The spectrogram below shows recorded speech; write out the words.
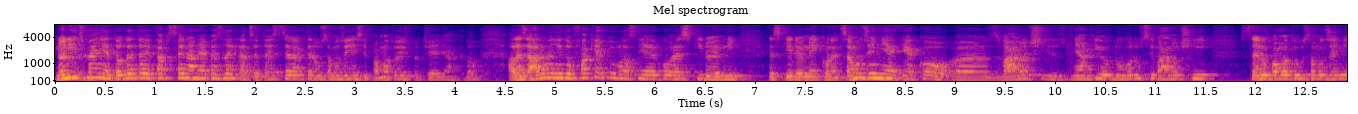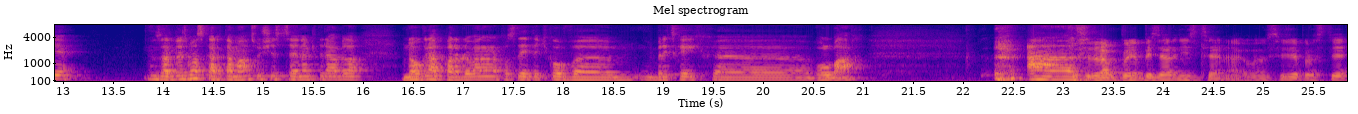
No nicméně, tohle to je fakt scéna ne bez legrace. To je scéna, kterou samozřejmě si pamatuješ, protože je nějak to. Ale zároveň je to fakt jako vlastně jako hezký dojemný, hezký dojemný konec. Samozřejmě jako eh, z, vánoční, z nějakého důvodu si vánoční scénu pamatuju samozřejmě za dveřma s kartama, což je scéna, která byla mnohokrát parodovaná naposledy teďko v eh, britských eh, volbách. A Což je teda úplně bizarní scéna, jo. Vem si, že prostě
